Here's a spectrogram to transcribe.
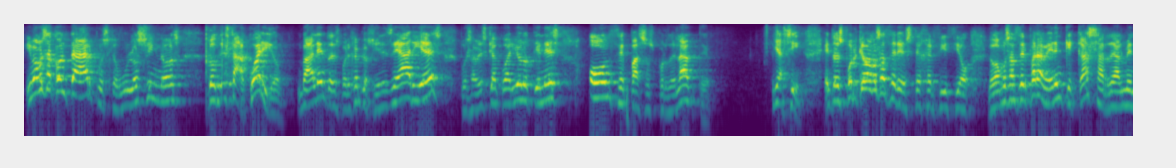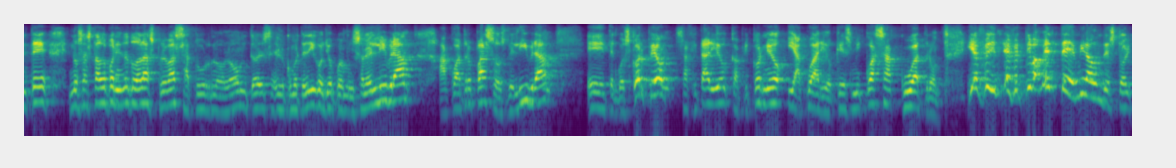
Y vamos a contar, pues según los signos, dónde está Acuario, ¿vale? Entonces, por ejemplo, si eres de Aries, pues sabes que Acuario lo tienes 11 pasos por delante. Y así. Entonces, ¿por qué vamos a hacer este ejercicio? Lo vamos a hacer para ver en qué casa realmente nos ha estado poniendo todas las pruebas Saturno, ¿no? Entonces, como te digo, yo pues mi sol en Libra, a cuatro pasos de Libra, eh, tengo Escorpio, Sagitario, Capricornio y Acuario, que es mi casa 4. Y efectivamente, mira dónde estoy.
